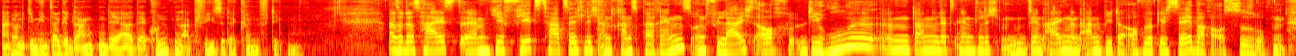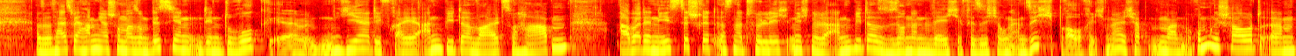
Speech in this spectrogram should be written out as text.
einfach mit dem Hintergedanken der, der Kundenakquise der künftigen. Also das heißt, ähm, hier fehlt es tatsächlich an Transparenz und vielleicht auch die Ruhe, ähm, dann letztendlich den eigenen Anbieter auch wirklich selber rauszusuchen. Also das heißt, wir haben ja schon mal so ein bisschen den Druck, ähm, hier die freie Anbieterwahl zu haben. Aber der nächste Schritt ist natürlich nicht nur der Anbieter, sondern welche Versicherung an sich brauche ich. Ne? Ich habe mal rumgeschaut. Ähm,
